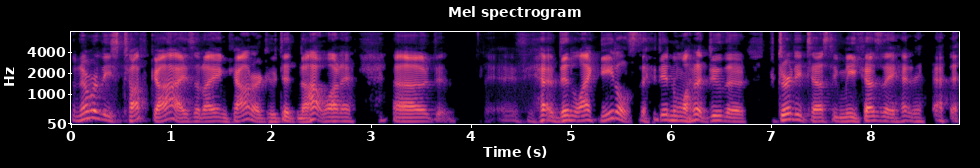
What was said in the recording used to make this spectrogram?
the number of these tough guys that I encountered who did not want to. Uh, didn't like needles. They didn't want to do the paternity testing because they had, had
